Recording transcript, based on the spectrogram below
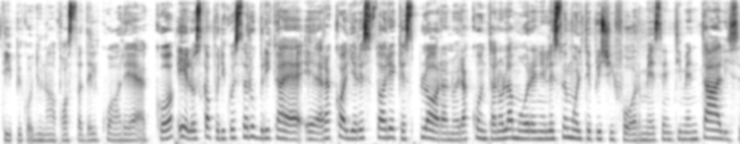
tipico di una posta del cuore, ecco. E lo scopo di questa rubrica è eh, raccogliere storie che esplorano e raccontano l'amore nelle sue molteplici forme, sentimentali, sessuali,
